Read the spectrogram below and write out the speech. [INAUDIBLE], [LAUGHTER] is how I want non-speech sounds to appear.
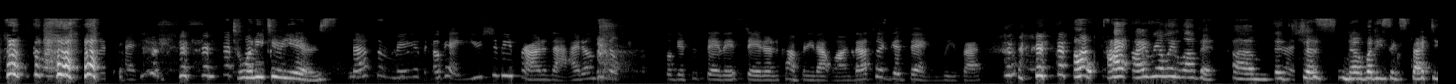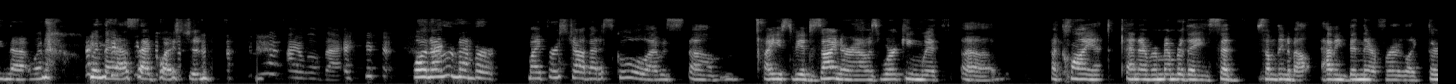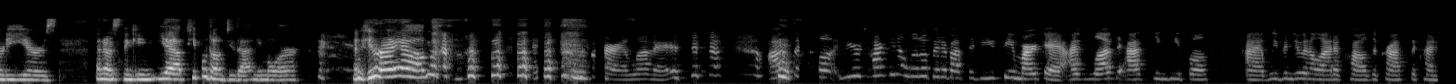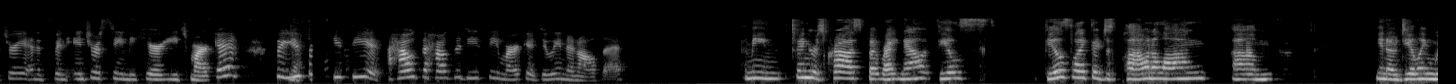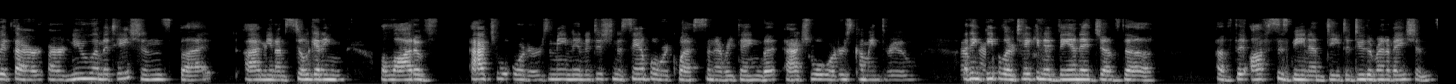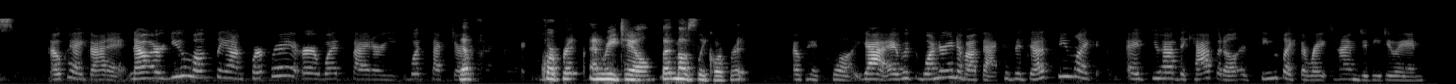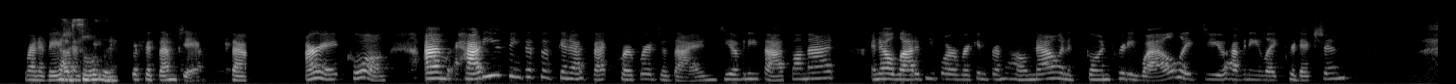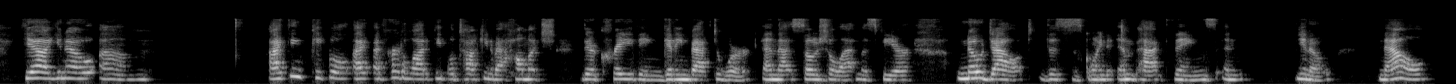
22 years. That's amazing. Okay you should be proud of that. I don't think people get to say they stayed at a company that long. That's a good thing lisa. Oh I, I really love it. Um, it's just nobody's expecting that when [LAUGHS] when they ask that question. [LAUGHS] I love that. Well and i remember my first job out of school i was um, i used to be a designer and i was working with uh, a client and I remember they said something about having been there for like 30 years. And I was thinking, yeah, people don't do that anymore. And here I am. [LAUGHS] I love it. [LAUGHS] awesome. Well, we were talking a little bit about the DC market. I've loved asking people. Uh, we've been doing a lot of calls across the country, and it's been interesting to hear each market. So you yeah. said DC. How's the how's the DC market doing in all this? I mean, fingers crossed, but right now it feels feels like they're just plowing along, um, you know, dealing with our, our new limitations. But I mean, I'm still getting a lot of actual orders. I mean, in addition to sample requests and everything, but actual orders coming through. Okay. I think people are taking advantage of the of the offices being empty to do the renovations. Okay, got it. Now, are you mostly on corporate or what side are you? What sector? Yep, corporate and retail, but mostly corporate. Okay, cool. Yeah, I was wondering about that because it does seem like if you have the capital, it seems like the right time to be doing renovations Absolutely. if it's empty. So, all right, cool. Um, how do you think this is going to affect corporate design? Do you have any thoughts on that? I know a lot of people are working from home now and it's going pretty well. Like, do you have any like predictions? Yeah, you know, um, I think people, I, have heard a lot of people talking about how much they're craving getting back to work and that social atmosphere. No doubt this is going to impact things. And, you know, now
